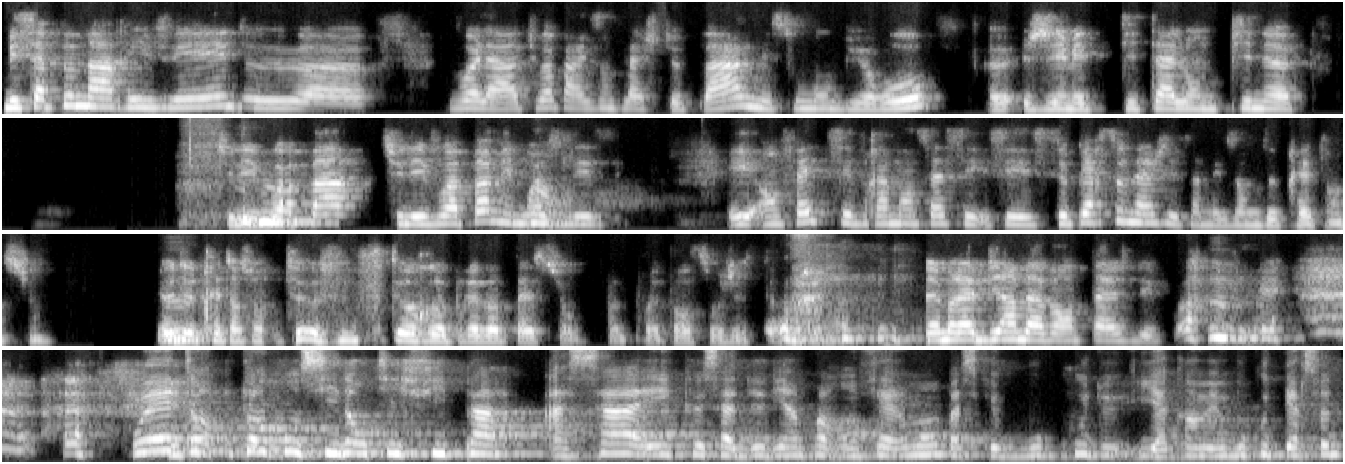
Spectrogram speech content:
Mais ça peut m'arriver de voilà, tu vois, par exemple là, je te parle, mais sous mon bureau, j'ai mes petits talons de pin-up. Tu les vois pas, tu les vois pas, mais moi je les et en fait, c'est vraiment ça. C'est, ce personnage est un exemple de prétention. Euh, de mm. prétention, de, représentation, pas de prétention, justement. J'aimerais bien davantage des fois. Oui, tant, qu'on ne s'identifie pas à ça et que ça ne devient pas enfermant, parce que beaucoup de, il y a quand même beaucoup de personnes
